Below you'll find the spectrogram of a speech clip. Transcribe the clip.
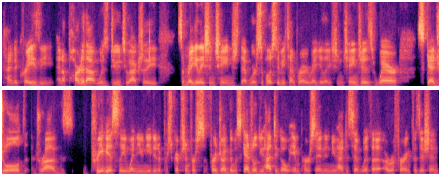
kind of crazy. And a part of that was due to actually some regulation change that were supposed to be temporary regulation changes where scheduled drugs previously when you needed a prescription for for a drug that was scheduled you had to go in person and you had to sit with a, a referring physician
